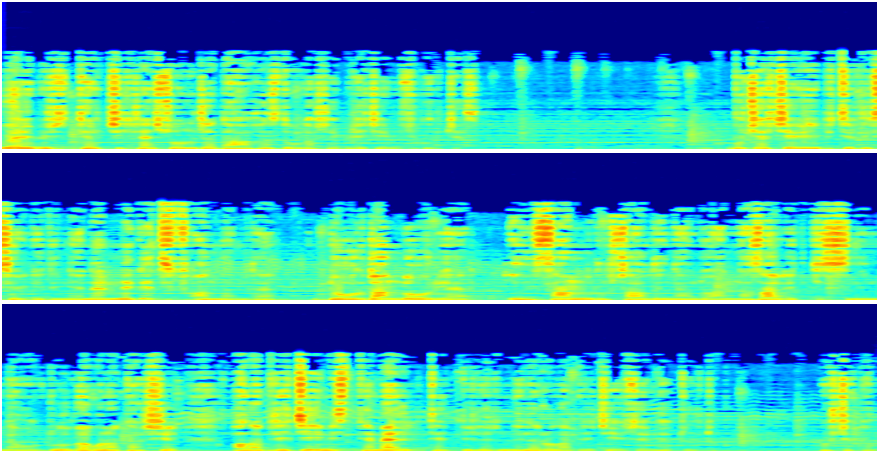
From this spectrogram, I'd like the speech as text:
Böyle bir tercihle sonuca daha hızlı ulaşabileceğimizi göreceğiz. Bu çerçeveyi bitirdik sevgili dinleyenler. Negatif anlamda doğrudan doğruya insan ruhsallığından doğan nazar etkisinin ne olduğu ve ona karşı alabileceğimiz temel tedbirlerin neler olabileceği üzerinde durduk. Hoşçakalın.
